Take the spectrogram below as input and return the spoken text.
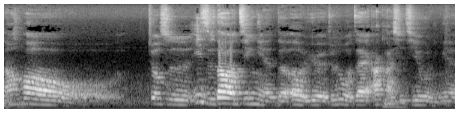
然后。就是一直到今年的二月，就是我在阿卡西记录里面，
